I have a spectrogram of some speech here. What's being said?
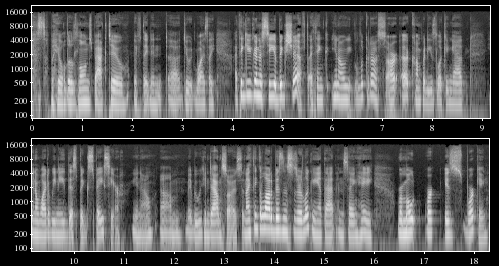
still pay all those loans back too if they didn't uh, do it wisely. I think you're going to see a big shift. I think you know, look at us. Our, our company's looking at you know, why do we need this big space here? You know, um, maybe we can downsize. And I think a lot of businesses are looking at that and saying, hey, remote work is working.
